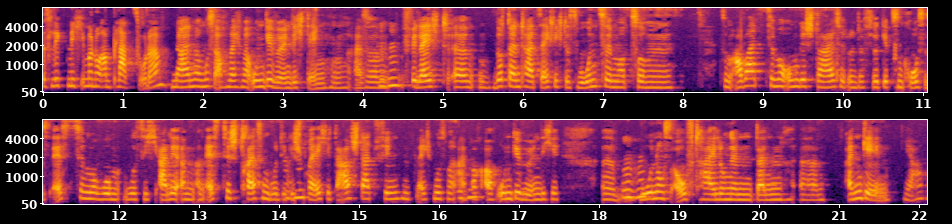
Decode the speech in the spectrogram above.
es liegt nicht immer nur am Platz, oder? Nein, man muss auch manchmal ungewöhnlich denken. Also mhm. vielleicht ähm, wird dann tatsächlich das Wohnzimmer zum, zum Arbeitszimmer umgestaltet und dafür gibt es ein großes Esszimmer, wo, wo sich alle am, am Esstisch treffen, wo die mhm. Gespräche da stattfinden. Vielleicht muss man mhm. einfach auch ungewöhnliche äh, mhm. Wohnungsaufteilungen dann äh, angehen. Ja,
